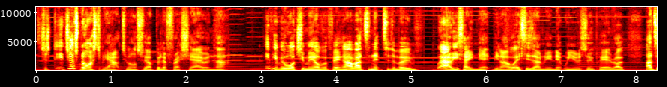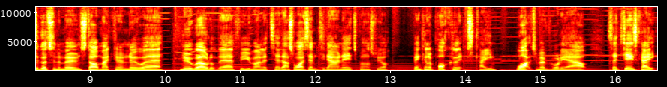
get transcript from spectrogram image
It's just, it's just nice to be out, to be honest with you. A bit of fresh air and that. If you've been watching me other thing, I've had to nip to the moon. Well, you say nip, you know, it is only a nip when you're a superhero. I had to go to the moon, start making a new uh, new world up there for humanity. That's why it's empty down here, to be honest with you. I think an apocalypse came, wiped them everybody out, said, cheesecake,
